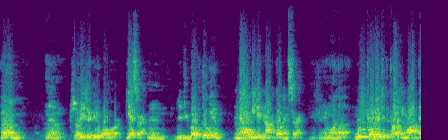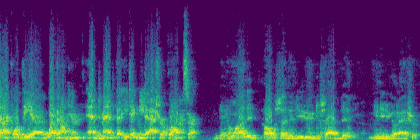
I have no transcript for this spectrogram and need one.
Um, now, so he took you to Walmart, Yes, sir. and did you both go in? No, we did not go in, sir. Okay, and why not? We pulled into the parking lot. Then I pulled the uh, weapon on him and demanded that he take me to Asher, Oklahoma, sir. Okay, and why did all of a sudden did you decide that you needed to go to Asher?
